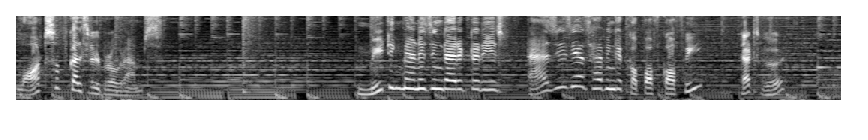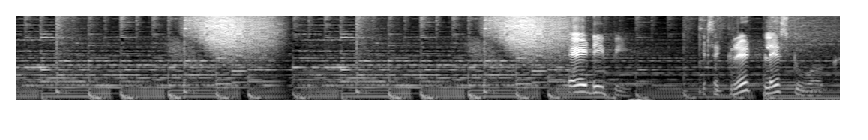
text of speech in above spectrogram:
lots of cultural programs. Meeting managing director is as easy as having a cup of coffee. That's good. ADP. It's a great place to work.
